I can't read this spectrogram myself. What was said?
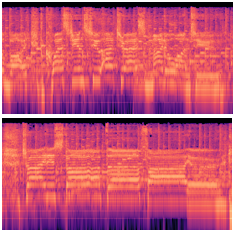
about the questions to address. Am I the one to try to stop the fire?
